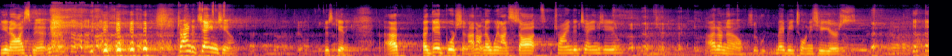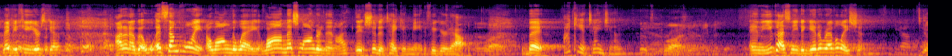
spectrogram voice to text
you know, I spent trying to change him. Just kidding. I, a good portion. I don't know when I stopped trying to change you. I don't know. Maybe 22 years. Maybe a few years ago. I don't know. But at some point along the way, long, much longer than I, it should have taken me to figure it out. But I can't change him. Right. And you guys need to get a revelation. Yeah. Yeah.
